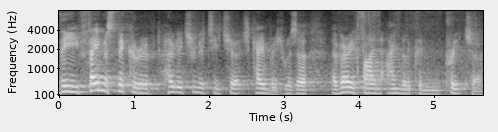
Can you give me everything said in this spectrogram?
The famous vicar of Holy Trinity Church, Cambridge, was a, a very fine Anglican preacher.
